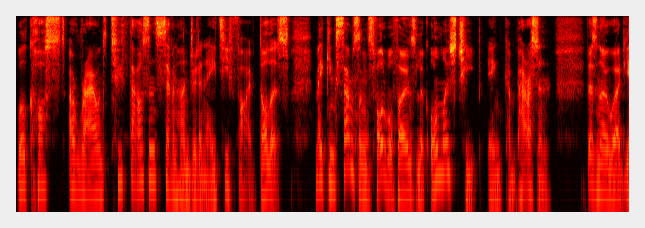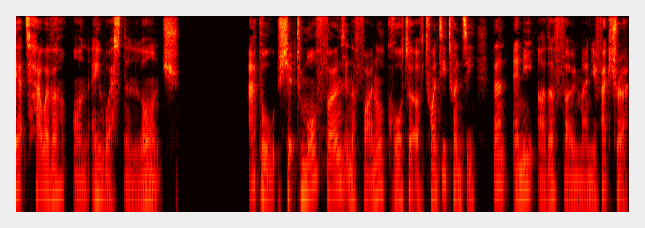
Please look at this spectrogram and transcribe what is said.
will cost around $2,785, making Samsung's foldable phones look almost cheap in comparison. There's no word yet, however, on a Western launch. Apple shipped more phones in the final quarter of 2020 than any other phone manufacturer.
